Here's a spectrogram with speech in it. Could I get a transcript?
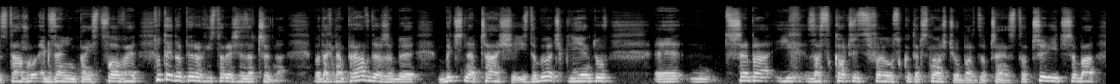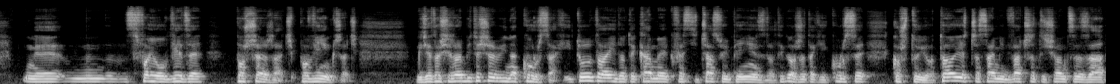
stażu, egzamin państwowy. Tutaj dopiero historia się zaczyna, bo tak naprawdę, żeby być na czasie i zdobywać klientów, y, trzeba ich zaskoczyć swoją skutecznością bardzo często, czyli trzeba swoją wiedzę poszerzać, powiększać. Gdzie to się robi? To się robi na kursach. I tutaj dotykamy kwestii czasu i pieniędzy, dlatego że takie kursy kosztują. To jest czasami 2-3 tysiące za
